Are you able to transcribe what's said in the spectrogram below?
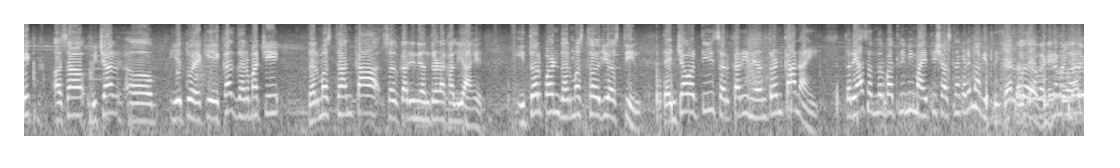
एक असा विचार येतो आहे की एकाच धर्माची धर्मस्थान का सरकारी नियंत्रणाखाली आहेत? इतर पण धर्मस्थळ जी असतील त्यांच्यावरती सरकारी नियंत्रण का नाही? तर या संदर्भातली मी माहिती शासनाकडे मागितली. विधिमंडळ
